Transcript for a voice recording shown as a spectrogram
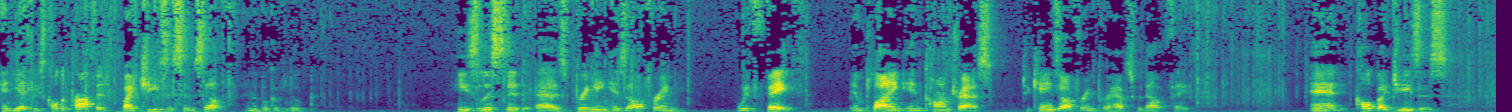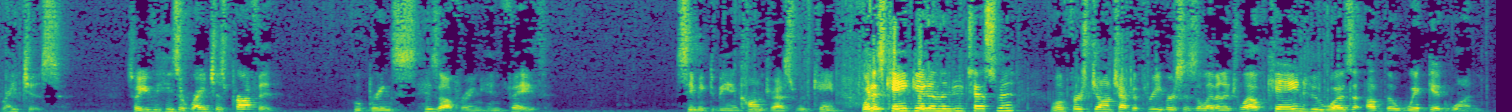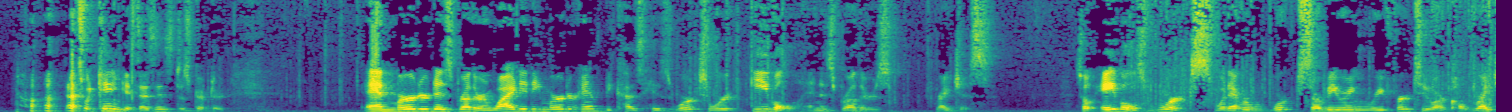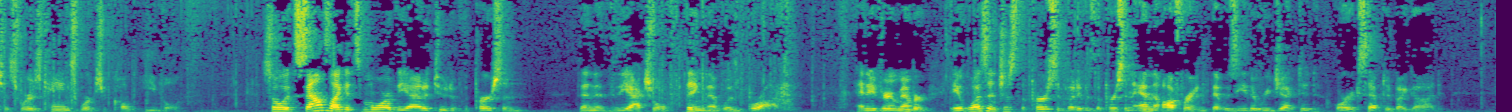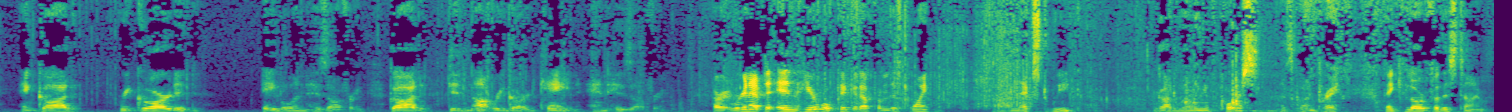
And yet he's called a prophet by Jesus himself in the book of Luke. He's listed as bringing his offering with faith, implying in contrast to Cain's offering, perhaps without faith. And called by Jesus righteous. So he's a righteous prophet who brings his offering in faith, seeming to be in contrast with Cain. What does Cain get in the New Testament? Well, in 1 John chapter 3, verses 11 and 12, Cain, who was of the wicked one. That's what Cain gets as his descriptor. And murdered his brother. And why did he murder him? Because his works were evil and his brother's righteous. So Abel's works, whatever works are being referred to, are called righteous, whereas Cain's works are called evil. So it sounds like it's more of the attitude of the person than the actual thing that was brought. And if you remember, it wasn't just the person, but it was the person and the offering that was either rejected or accepted by God. And God regarded Abel and his offering. God did not regard Cain and his offering. All right, we're going to have to end here. We'll pick it up from this point uh, next week. God willing, of course. Let's go and pray. Thank you, Lord, for this time.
